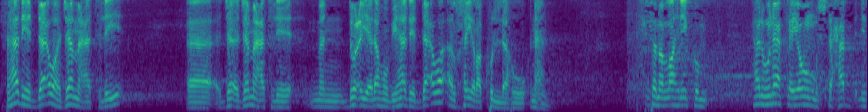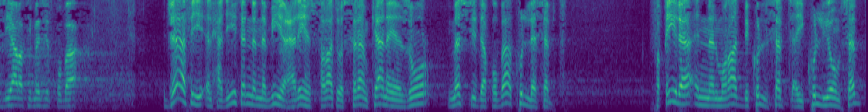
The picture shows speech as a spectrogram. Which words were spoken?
فهذه الدعوة جمعت لي جمعت لمن دعي له بهذه الدعوة الخير كله. نعم. حسن الله إليكم. هل هناك يوم مستحب لزيارة مسجد قباء؟ جاء في الحديث أن النبي عليه الصلاة والسلام كان يزور مسجد قباء كل سبت. فقيل إن المراد بكل سبت أي كل يوم سبت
